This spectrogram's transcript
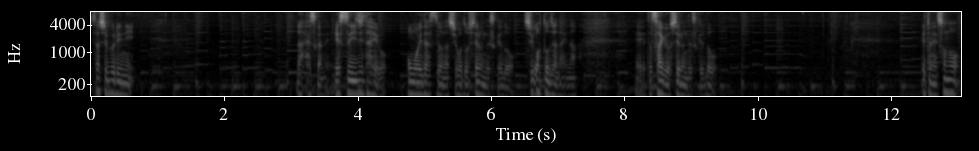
久しぶりに何ですかね SE 時代を思い出すような仕事してるんですけど仕事じゃないな、えー、と作業してるんですけどえっとねその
